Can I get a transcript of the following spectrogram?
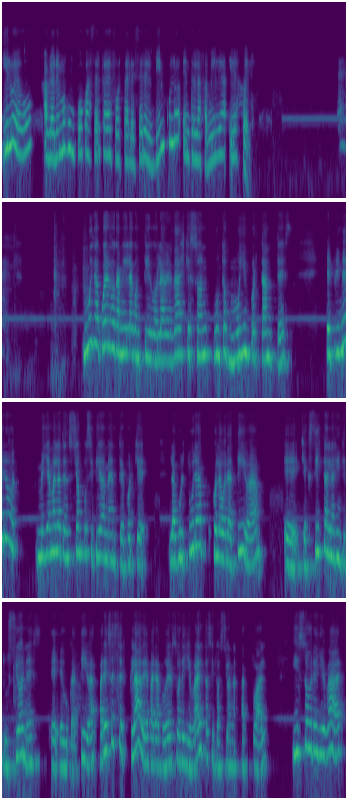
Y luego hablaremos un poco acerca de fortalecer el vínculo entre la familia y la escuela. Muy de acuerdo, Camila, contigo. La verdad es que son puntos muy importantes. El primero me llama la atención positivamente porque la cultura colaborativa eh, que exista en las instituciones eh, educativas parece ser clave para poder sobrellevar esta situación actual y sobrellevar,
